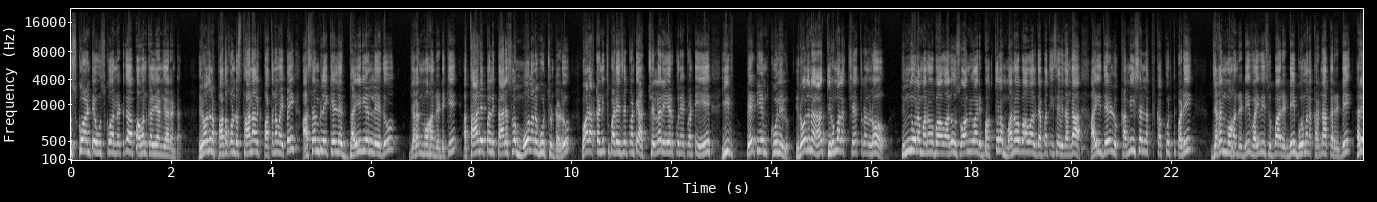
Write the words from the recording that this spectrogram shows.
ఉస్కో అంటే ఉస్కో అన్నట్టుగా పవన్ కళ్యాణ్ గారంట. ఈ రోజున పదకొండు స్థానాలకు పతనం అయిపోయి అసెంబ్లీకి వెళ్ళే ధైర్యం లేదు జగన్మోహన్ రెడ్డికి. ఆ తాడేపల్లి ప్యాలెస్లో మూలన కూర్చుంటాడు. వాడు అక్కడి నుంచి పడేసేటువంటి ఆ చిల్లర ఏరుకునేటువంటి ఈ పేటీఎం కూలీలు. ఈ రోజున తిరుమల క్షేత్రంలో హిందువుల మనోభావాలు స్వామివారి భక్తుల మనోభావాలు దెబ్బతీసే విధంగా ఐదేళ్ళు కమిషన్లకు కక్కుర్తిపడి జగన్మోహన్ రెడ్డి వైవి సుబ్బారెడ్డి భూమన కరుణాకర్ రెడ్డి. అరే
